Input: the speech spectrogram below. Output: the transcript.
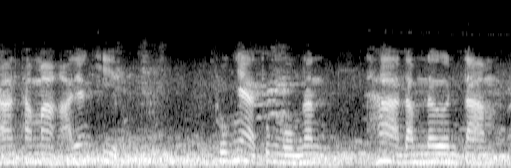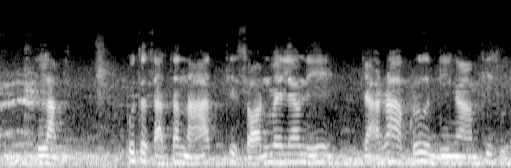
การทำมาหาเลี้ยงชีพ ทุกแง่ทุกมุมนั้น ถ้าดำเนินตามหลักพุทธศาสนาที่สอนไว้แล้วนี้ จะราบรื่นดีงามที่สุด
